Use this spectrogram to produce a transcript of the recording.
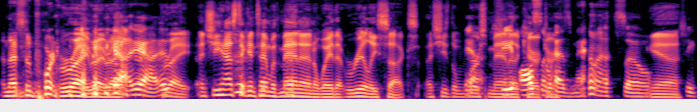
and that's important. Right, right, right. yeah, yeah, right. And she has to contend with mana in a way that really sucks. Uh, she's the worst yeah, mana. She also has mana, so yeah. She...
